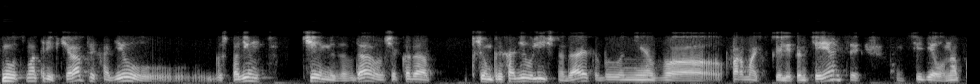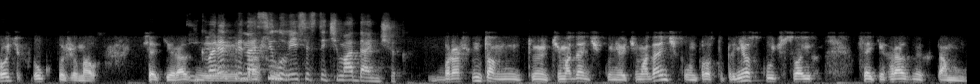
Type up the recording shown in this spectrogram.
Ну вот смотри, вчера приходил господин Чемизов, да, вообще когда причем приходил лично, да, это было не в формате телеконференции, он сидел напротив, руку пожимал, всякие И разные... говорят, приносил брошюры. увесистый чемоданчик. Брош... ну там чемоданчик у него чемоданчик, он просто принес кучу своих всяких разных там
